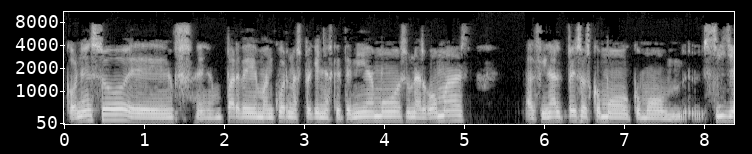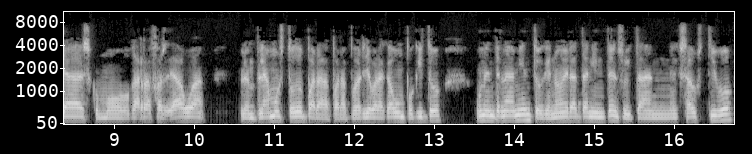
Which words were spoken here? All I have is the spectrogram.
con eso, eh, eh, un par de mancuernas pequeñas que teníamos, unas gomas, al final pesos como, como sillas, como garrafas de agua, lo empleamos todo para, para poder llevar a cabo un poquito un entrenamiento que no era tan intenso y tan exhaustivo,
